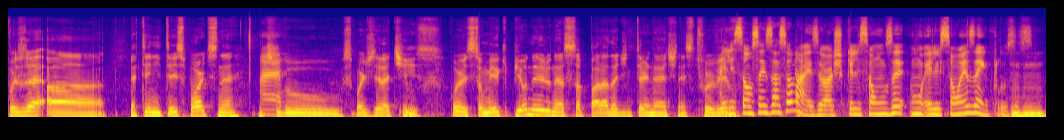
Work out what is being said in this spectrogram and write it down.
Pois é, a é TNT Esportes, né? É. Antigo esporte interativo. Isso. Pô, eles são meio que pioneiros nessa parada de internet, né? Se tu for ver, Eles são sensacionais, eu acho que eles são, um- eles são exemplos. assim.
